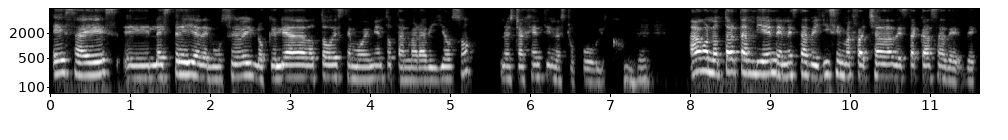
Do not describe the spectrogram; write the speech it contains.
esa es eh, la estrella del museo y lo que le ha dado todo este movimiento tan maravilloso, nuestra gente y nuestro público. Hago notar también en esta bellísima fachada de esta casa de,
